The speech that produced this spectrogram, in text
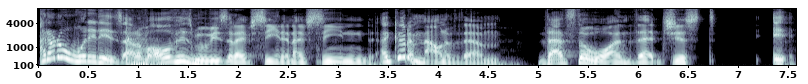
I don't know what it is. Out of all of his movies that I've seen, and I've seen a good amount of them, that's the one that just it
